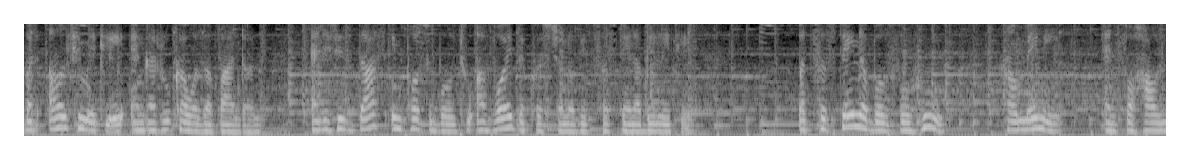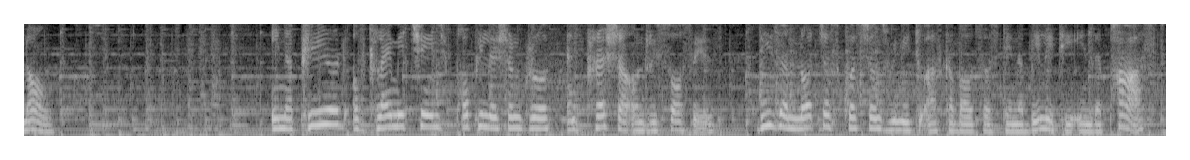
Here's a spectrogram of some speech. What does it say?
But ultimately, Engaruka was abandoned, and it is thus impossible to avoid the question of its sustainability. But sustainable for who, how many, and for how long? In a period of climate change, population growth, and pressure on resources, these are not just questions we need to ask about sustainability in the past,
